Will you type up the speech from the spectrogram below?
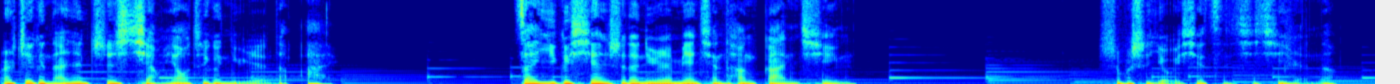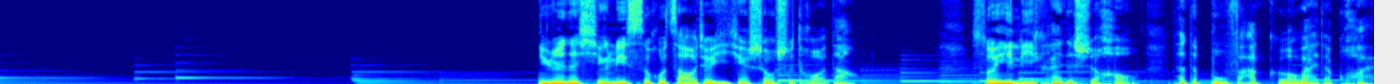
而这个男人只想要这个女人的爱。在一个现实的女人面前谈感情，是不是有一些自欺欺人呢？女人的行李似乎早就已经收拾妥当，所以离开的时候，她的步伐格外的快。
